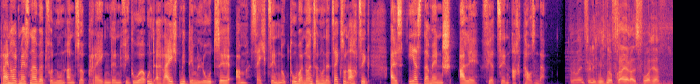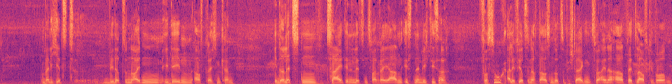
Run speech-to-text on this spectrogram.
Reinhold Messner wird von nun an zur prägenden Figur und erreicht mit dem Lotse am 16. Oktober 1986 als erster Mensch alle 14 Achttausender. Im Moment fühle ich mich nur freier als vorher, weil ich jetzt äh, wieder zu neuen Ideen aufbrechen kann. In der letzten Zeit, in den letzten zwei, drei Jahren, ist nämlich dieser Versuch, alle 14 Achttausender zu besteigen, zu einer Art Wettlauf geworden.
